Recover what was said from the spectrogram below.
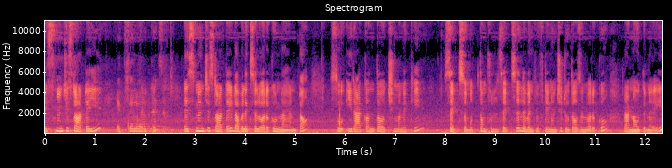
ఎస్ నుంచి స్టార్ట్ అయ్యి ఎక్సెల్ వరకు. ఎస్ నుంచి స్టార్ట్ అయ్యి డబుల్ ఎక్సెల్ వరకు ఉన్నాయంట. సో ఈ ర్యాక్ అంతా వచ్చి మనకి సెట్స్ మొత్తం ఫుల్ సెట్స్ లెవెన్ ఫిఫ్టీ నుంచి టూ థౌజండ్ వరకు రన్ అవుతున్నాయి.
